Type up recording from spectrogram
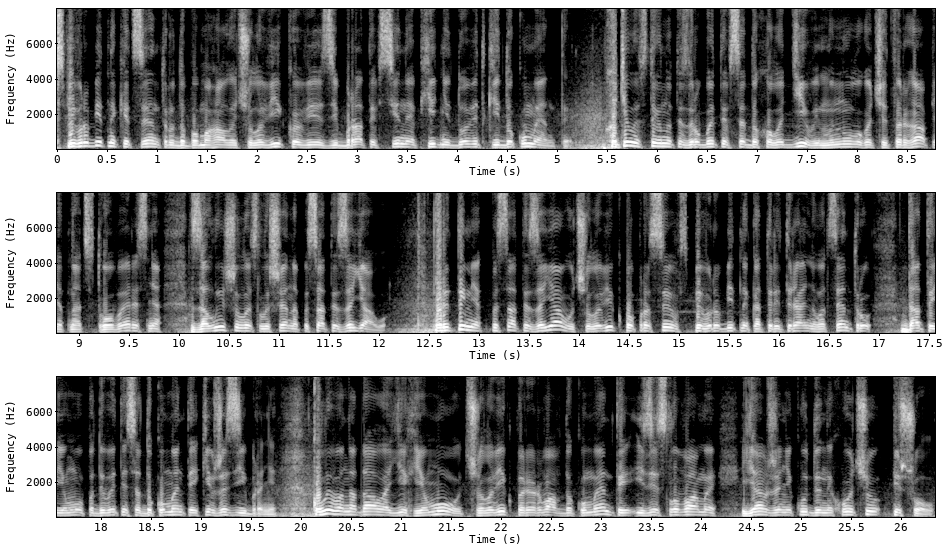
Співробітники центру допомагали чоловікові зібрати всі необхідні довідки і документи. Хотіли встигнути зробити все до холодів, і минулого четверга, 15 вересня, залишилось лише написати заяву. Перед тим як писати заяву, чоловік попросив співробітника територіального центру дати йому подивитися документи, які вже зібрані. Коли вона дала їх йому, чоловік перервав документи і зі словами Я вже нікуди не хочу, пішов.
